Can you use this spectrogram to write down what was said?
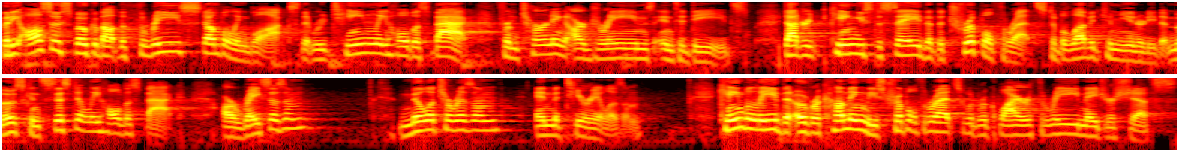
But he also spoke about the three stumbling blocks that routinely hold us back from turning our dreams into deeds. Dr. King used to say that the triple threats to beloved community that most consistently hold us back are racism, militarism, and materialism. King believed that overcoming these triple threats would require three major shifts.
